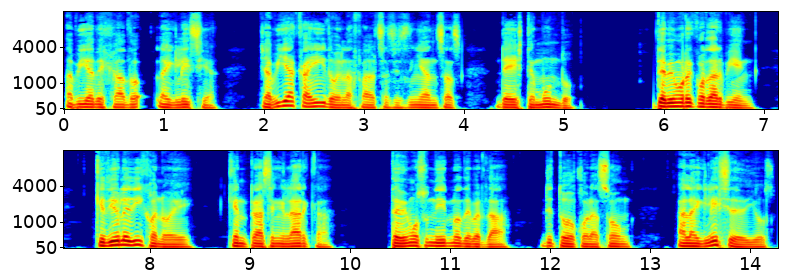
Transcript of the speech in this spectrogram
había dejado la iglesia y había caído en las falsas enseñanzas de este mundo. Debemos recordar bien que Dios le dijo a Noé que entrase en el arca. Debemos unirnos de verdad, de todo corazón, a la iglesia de Dios.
